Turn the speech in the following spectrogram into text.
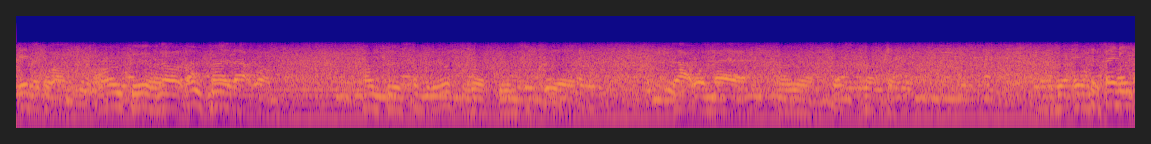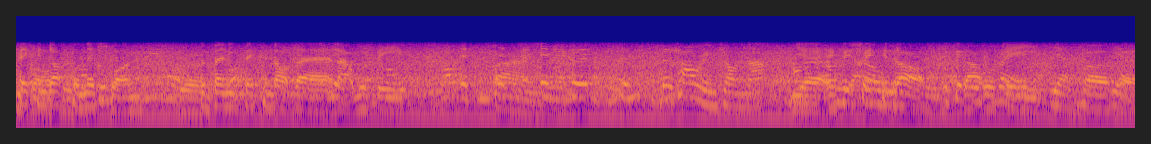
This one. Oh dear. No, oh that one. Somebody else is. That one there. Oh. If the beni thickened up on this one, Yeah. the beni thickened up there, Yeah. that would be, Fine. if the, the, orange on that. on yeah, if it's thickened up, it that would be yeah, perfect. Yeah,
